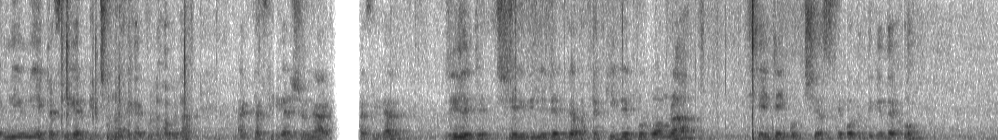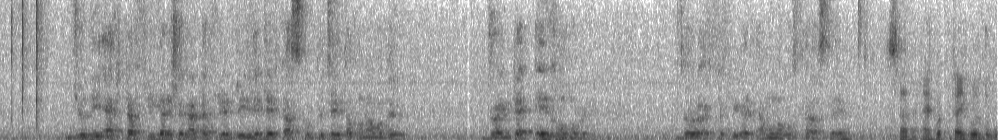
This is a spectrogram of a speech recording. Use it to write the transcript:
এমনি এমনি একটা ফিগার বিচ্ছিন্ন ফিগার করলে হবে না। একটা ফিগারের সঙ্গে আরেকটা ফিগার রিলেটেড সেই রিলেটেড ব্যাপারটা কীভাবে করব আমরা? সেইটাই করছি আজকে বোর্ডের দিকে দেখো। যদি একটা ফিগারের সঙ্গে একটা ফিগার রিলেটেড কাজ করতে চাই তখন আমাদের ড্রয়িংটা এরকম হবে। ধরো একটা ফিগার এমন অবস্থা আছে। স্যার একবার ট্রাই করে দেবো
